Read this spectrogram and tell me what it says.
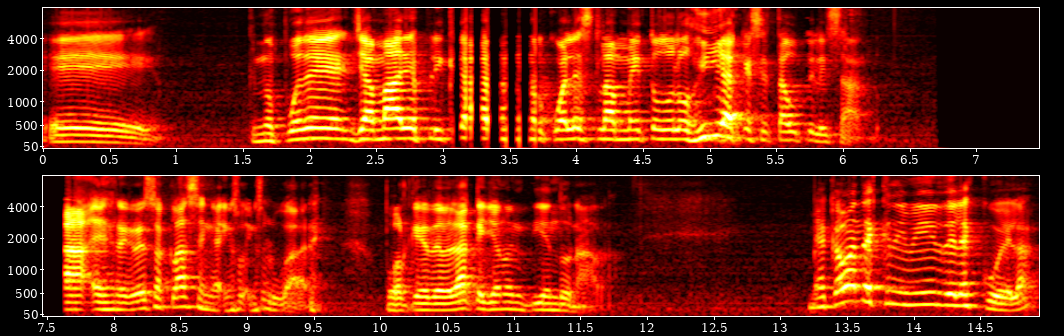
eh, nos puede llamar y explicarnos cuál es la metodología que se está utilizando. el regreso a clase en, esos, lugares, porque de verdad que yo no entiendo nada. Me acaban de escribir de la escuela,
